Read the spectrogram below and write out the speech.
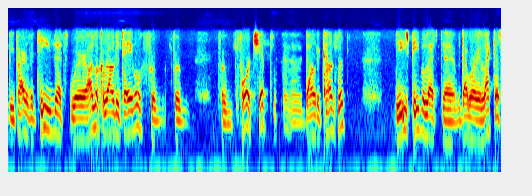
be part of a team that where I look around the table from from from Fort Chip uh, down to Conklin. These people that uh, that were elected,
